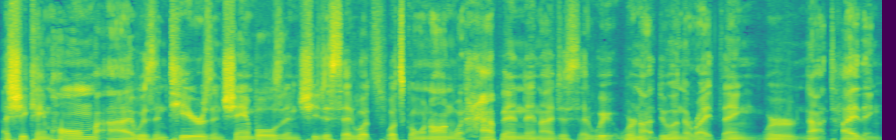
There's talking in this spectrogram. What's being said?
as she came home i was in tears and shambles and she just said what's what's going on? What happened? And i just said we, we're not doing the right thing. We're not tithing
